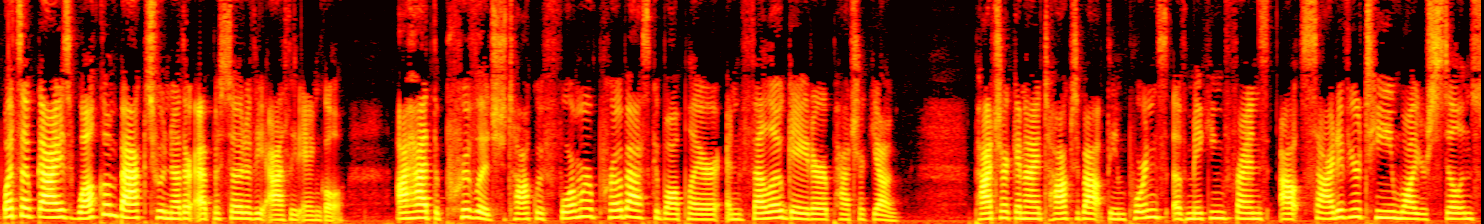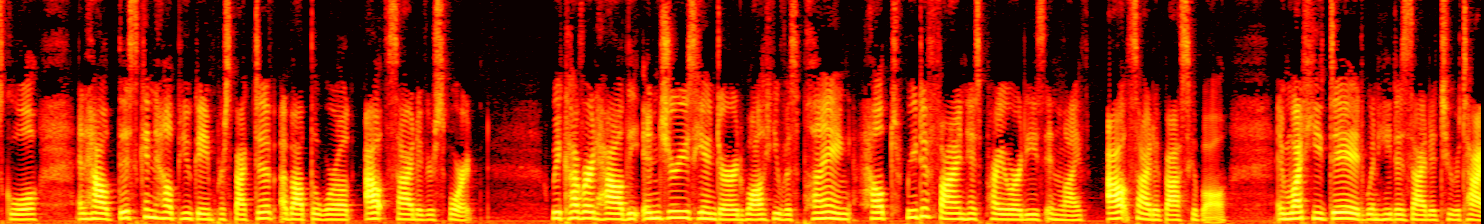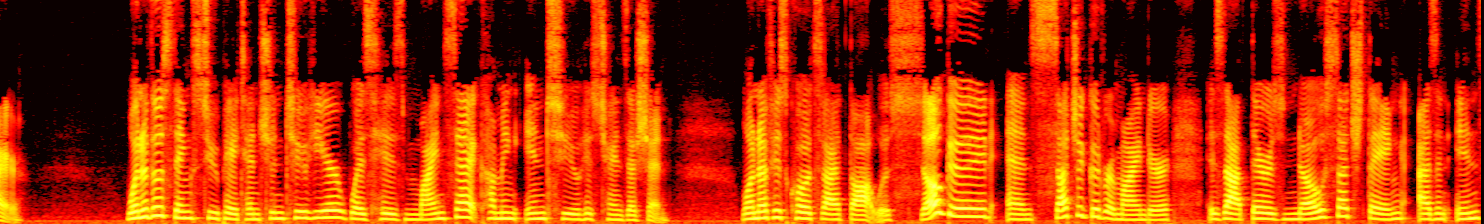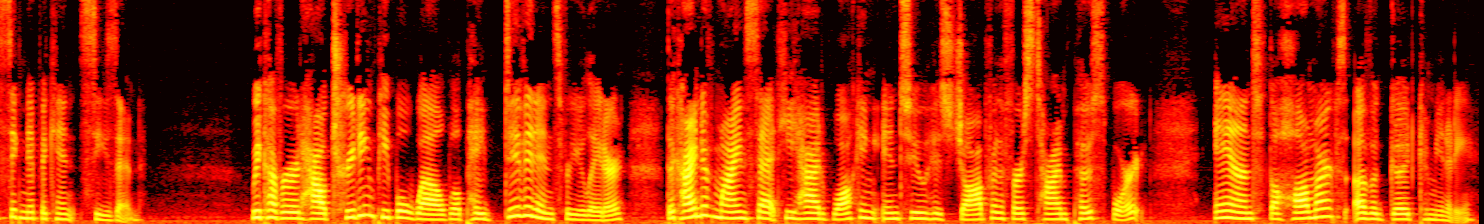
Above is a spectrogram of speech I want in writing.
What's up, guys? Welcome back to another episode of The Athlete Angle. I had the privilege to talk with former pro basketball player and fellow Gator Patric Young. Patric and I talked about the importance of making friends outside of your team while you're still in school and how this can help you gain perspective about the world outside of your sport. We covered how the injuries he endured while he was playing helped redefine his priorities in life outside of basketball and what he did when he decided to retire. One of those things to pay attention to here was his mindset coming into his transition. One of his quotes that I thought was so good and such a good reminder is that there is no such thing as an insignificant season. We covered how treating people well will pay dividends for you later, the kind of mindset he had walking into his job for the first time post sport, and the hallmarks of a good community.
